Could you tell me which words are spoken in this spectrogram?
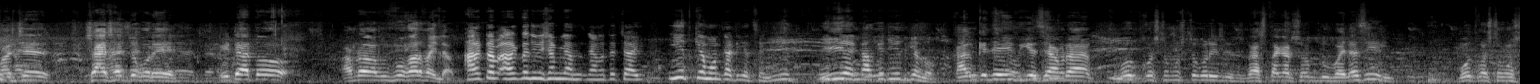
মানুষে সাহায্য সাহায্য করে এটা তো আমরা উপকার পাইলাম। আরেকটা আরেকটা জিনিস আমি জান- জানাতে চাই। ঈদ কেমন কাটিয়েছেন? ঈদ ঈদ কালকে যে ঈদ গেল। কালকে যে ঈদ গেছে আমরা বহুত কষ্ট মষ্ট করে রাস্তাঘাট সব ডুবাইলাছি। বহুত কষ্ট মষ্ট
